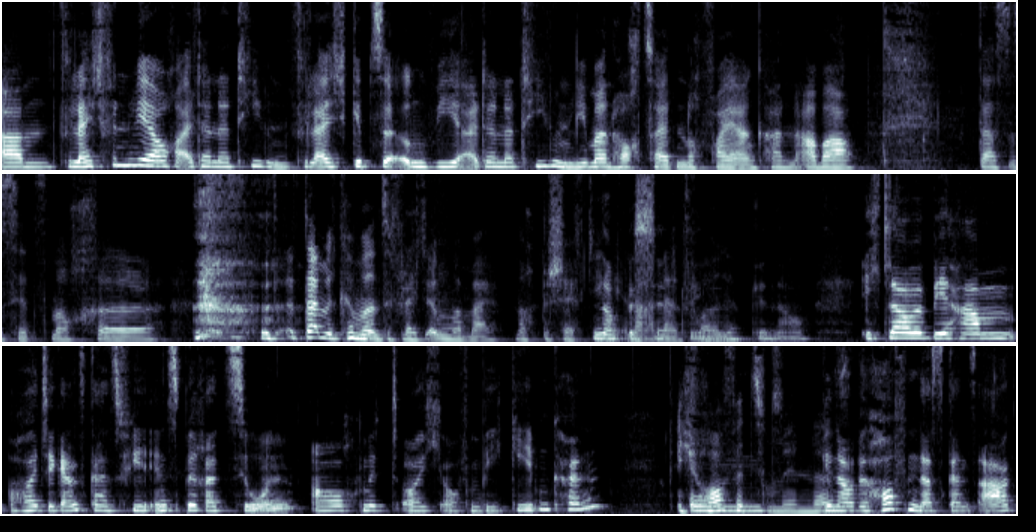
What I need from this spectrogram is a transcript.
Ähm, vielleicht finden wir auch Alternativen. Vielleicht gibt's ja irgendwie Alternativen, wie man Hochzeiten noch feiern kann. Aber das ist jetzt noch, äh, damit können wir uns vielleicht irgendwann mal noch beschäftigen noch in einer anderen Folge. Genau. Ich glaube, wir haben heute ganz, ganz viel Inspiration auch mit euch auf den Weg geben können. Ich und hoffe zumindest. Genau, wir hoffen das ganz arg.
